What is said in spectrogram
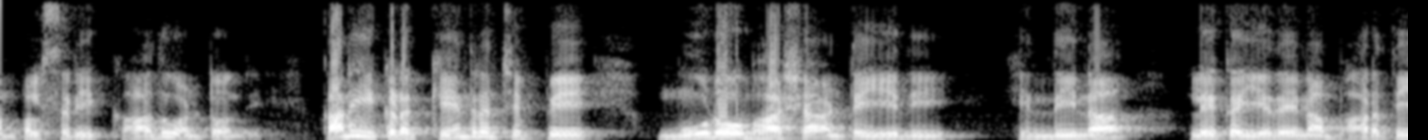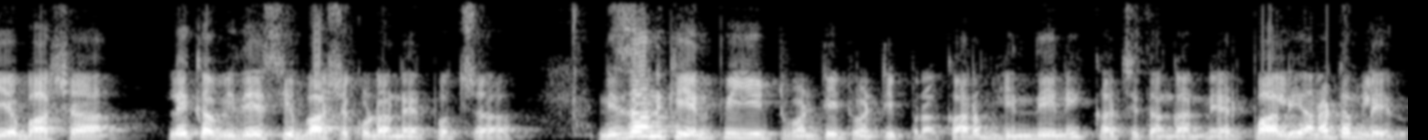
కంపల్సరీ కాదు అంటోంది. కానీ ఇక్కడ కేంద్రం చెప్పే మూడో భాష అంటే ఏది? హిందీనా? లేక ఏదైనా భారతీయ భాష లేక విదేశీ భాష కూడా నేర్పొచ్చా? నిజానికి ఎన్పిఈ ట్వంటీ ట్వంటీ ప్రకారం హిందీని ఖచ్చితంగా నేర్పాలి అనటం లేదు.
